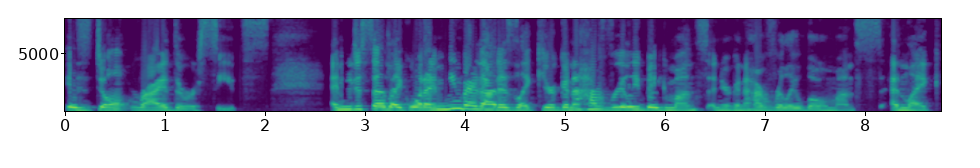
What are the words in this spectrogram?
is don't ride the receipts. And you just said, like, what I mean by that is like, you're going to have really big months and you're going to have really low months. And like,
